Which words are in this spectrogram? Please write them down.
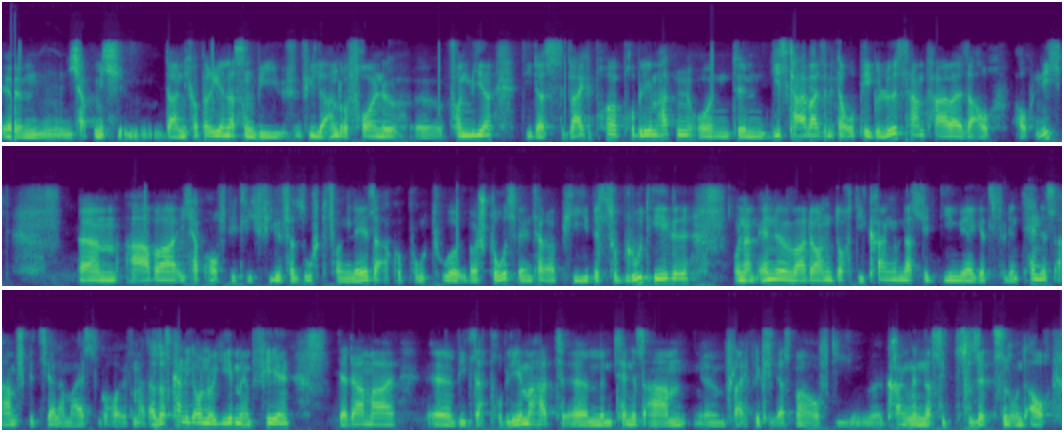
ähm, ich habe mich da nicht operieren lassen wie viele andere Freunde äh, von mir, die das gleiche Problem hatten und ähm, dies teilweise mit der OP gelöst haben, teilweise auch auch nicht. Ähm, aber ich habe auch wirklich viel versucht, von Laserakupunktur über Stoßwellentherapie bis zu Blutegel. Und am Ende war dann doch die Krankengymnastik, die mir jetzt für den Tennisarm speziell am meisten geholfen hat. Also das kann ich auch nur jedem empfehlen, der da mal, äh, wie gesagt, Probleme hat, äh, mit dem Tennisarm äh, vielleicht wirklich erstmal auf die Krankengymnastik zu setzen und auch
